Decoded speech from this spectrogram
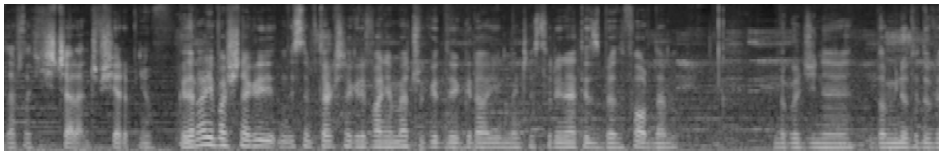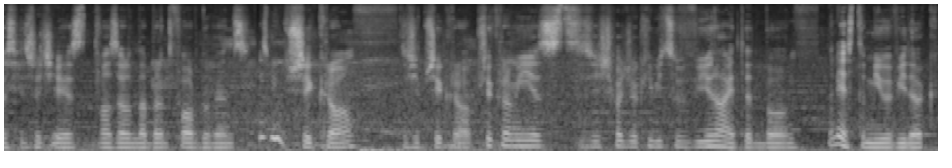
Zawsze jakiś challenge w sierpniu. Generalnie właśnie jestem w trakcie nagrywania meczu, kiedy grali Manchester United z Brentfordem. Do godziny, do minuty 23 jest 2-0 dla Brentfordu, więc jest mi przykro. To się przykro. Przykro mi jest, jeśli chodzi o kibiców United, bo no nie jest to miły widok,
